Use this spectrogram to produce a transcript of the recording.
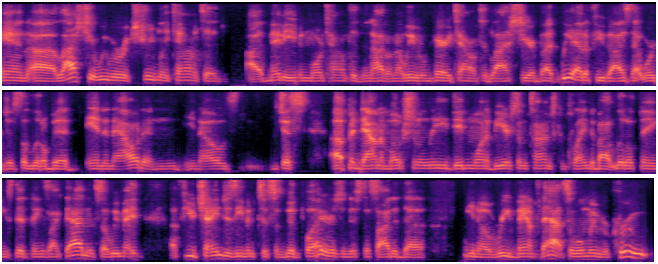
And uh, last year we were extremely talented, uh, maybe even more talented than I don't know. We were very talented last year, but we had a few guys that were just a little bit in and out, and you know, just up and down emotionally. Didn't want to be here sometimes. Complained about little things, did things like that, and so we made a few changes even to some good players, and just decided to you know revamp that. So when we recruit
